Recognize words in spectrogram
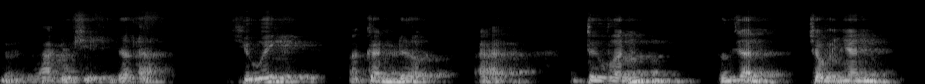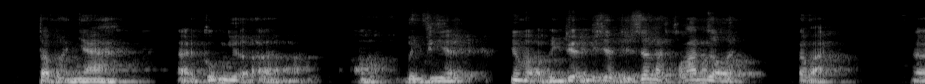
phương pháp điều trị rất là hữu ích và cần được à, tư vấn hướng dẫn cho bệnh nhân tập ở nhà à, cũng như ở, ở bệnh viện nhưng mà ở bệnh viện bây giờ thì rất là khó khăn rồi các bạn. À,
